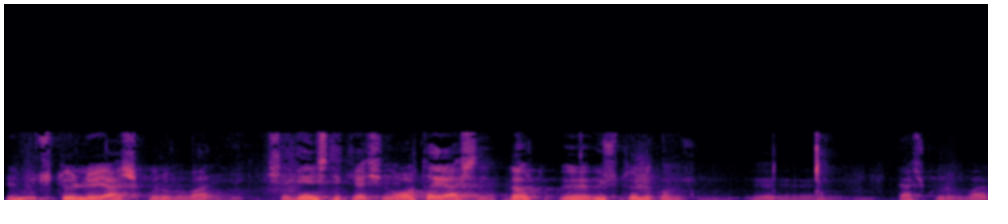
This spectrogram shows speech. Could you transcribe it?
Dedim üç türlü yaş grubu var. İşte gençlik yaşı, orta yaşlılık, dört, e, üç türlü konuş, e, yaş grubu var.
